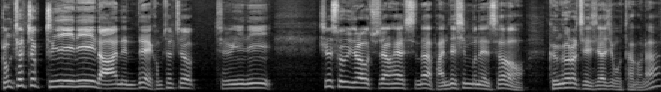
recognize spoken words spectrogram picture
검찰적 증인이 나왔는데 검찰적 증인이 실소유주라고 주장하였으나 반대 신문에서 근거를 제시하지 못하거나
